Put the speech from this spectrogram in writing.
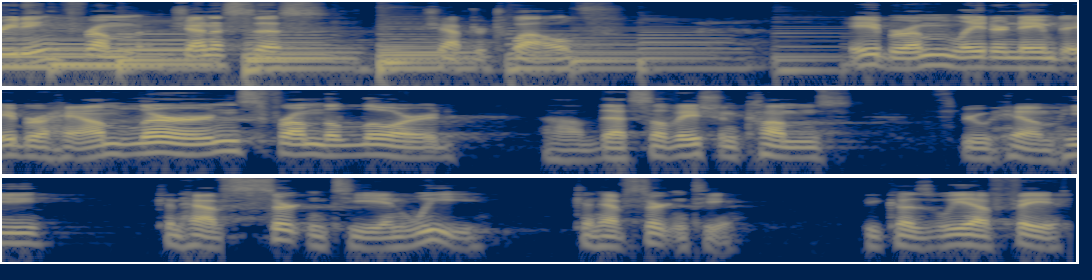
Reading from Genesis chapter 12. Abram, later named Abraham, learns from the Lord uh, that salvation comes through him. He can have certainty, and we can have certainty because we have faith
